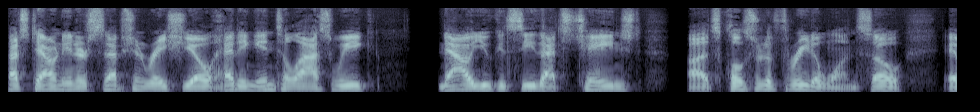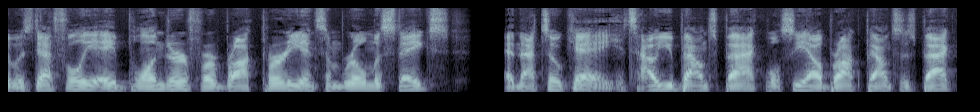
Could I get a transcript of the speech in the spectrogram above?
touchdown interception ratio heading into last week. Now you can see that's changed. Uh, it's closer to three to one. So it was definitely a blunder for Brock Purdy and some real mistakes, and that's okay. It's how you bounce back. We'll see how Brock bounces back.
